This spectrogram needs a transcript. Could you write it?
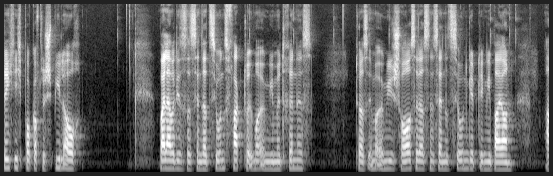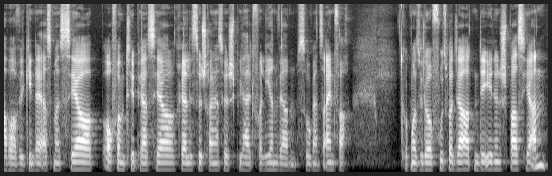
richtig Bock auf das Spiel auch, weil aber dieser Sensationsfaktor immer irgendwie mit drin ist. Du hast immer irgendwie die Chance, dass es eine Sensation gibt gegen die Bayern. Aber wir gehen da erstmal sehr, auch vom Tipp her, sehr realistisch rein, dass wir das Spiel halt verlieren werden. So ganz einfach. Gucken wir uns wieder auf fußballtheaten.de den Spaß hier an.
